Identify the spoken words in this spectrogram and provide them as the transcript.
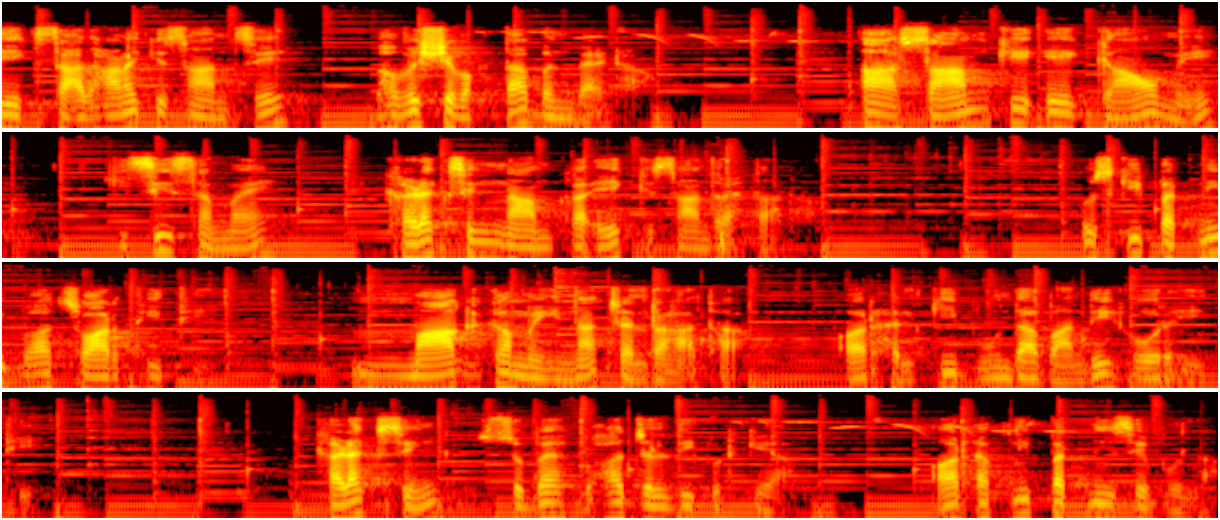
एक साधारण किसान से भविष्यवक्ता बन बैठा आसाम के एक गाँव में किसी समय खड़क सिंह नाम का एक किसान रहता था उसकी पत्नी बहुत स्वार्थी थी माघ का महीना चल रहा था और हल्की बूंदाबांदी हो रही थी। खड़क सिंह सुबह बहुत जल्दी उठ गया और अपनी पत्नी से बोला,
